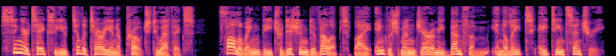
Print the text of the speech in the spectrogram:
Singer takes a utilitarian approach to ethics following the tradition developed by Englishman Jeremy Bentham in the late 18th century.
